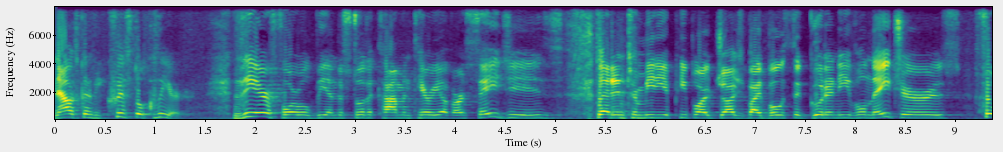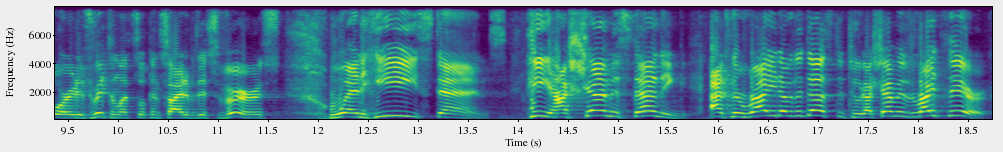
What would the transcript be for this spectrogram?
now it's going to be crystal clear. Therefore, will be understood the commentary of our sages that intermediate people are judged by both the good and evil natures. For it is written, let's look inside of this verse, when he stands, he, Hashem, is standing at the right of the destitute. Hashem is right there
